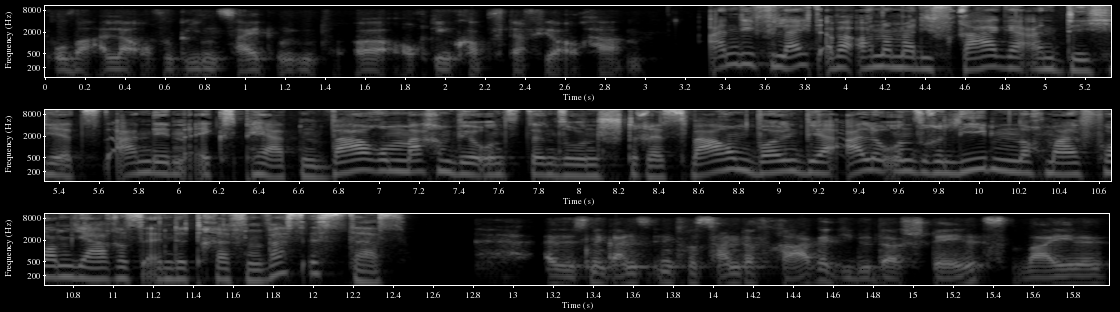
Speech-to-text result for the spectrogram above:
wo wir alle auch wirklich Zeit und äh, auch den Kopf dafür auch haben. Andi, vielleicht aber auch nochmal die Frage an dich jetzt, an den Experten. Warum machen wir uns denn so einen Stress? Warum wollen wir alle unsere Lieben nochmal vorm Jahresende treffen? Was ist das? Also das ist eine ganz interessante Frage, die du da stellst, weil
